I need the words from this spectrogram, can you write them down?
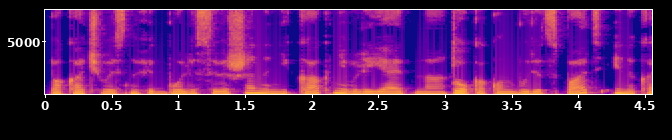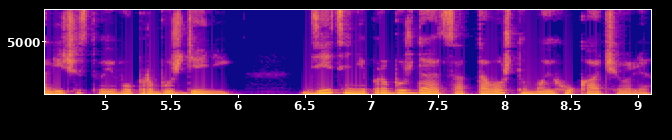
покачиваясь на фитболе, совершенно никак не влияет на то, как он будет спать и на количество его пробуждений. Дети не пробуждаются от того, что мы их укачивали.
